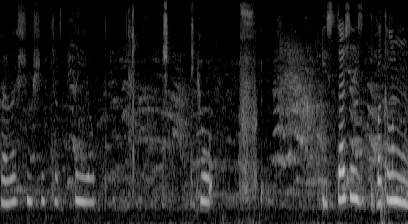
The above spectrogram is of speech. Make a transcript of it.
Kara şimşek çattı yap. İsterseniz bakalım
